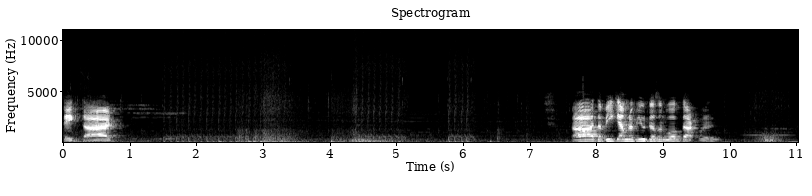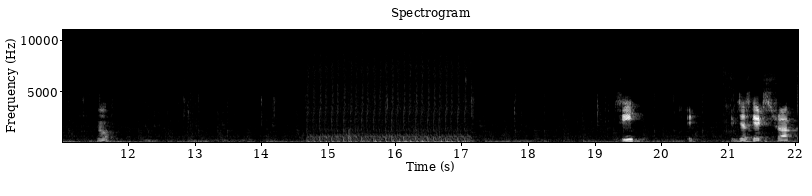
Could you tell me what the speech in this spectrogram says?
Take that. Ah, the V camera view doesn't work that well. No? See? It, it just gets struck.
